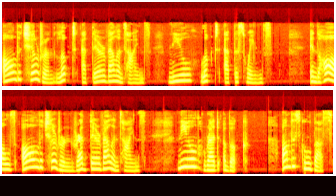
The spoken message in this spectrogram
all the children looked at their valentines. Neil looked at the swings. In the halls all the children read their valentines. Neil read a book. On the school bus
